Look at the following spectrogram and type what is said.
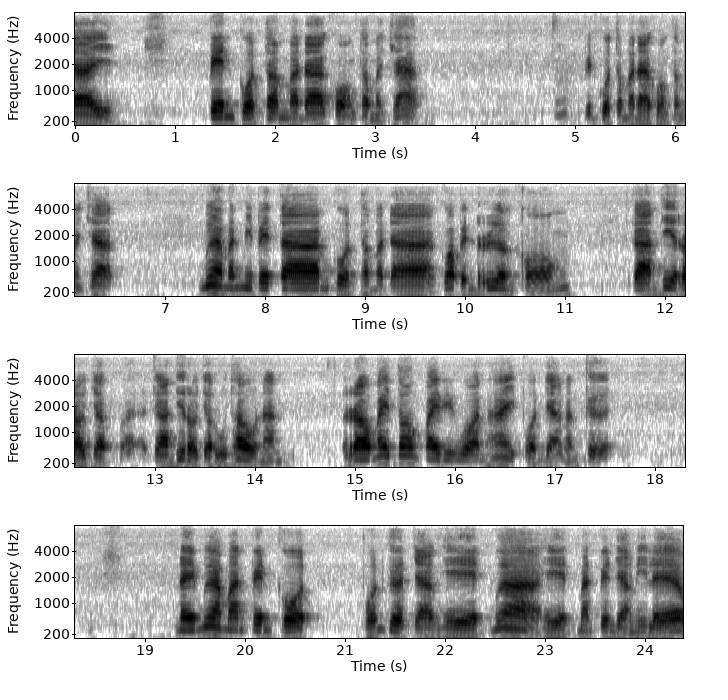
จัย เป็นกฎธรรมดาของธรรมชาติ เป็นกฎธรรมดาของธรรมชาติ เมื่อมันมีไปตามกฎธรรมดาก็เป็นเรื่องของการที่เราจะการที่เราจะรู้เท่านั้น เราไม่ต้องไปวิงวอนให้ผลอย่างนั้นเกิด ในเมื่อมันเป็นกฎผลเกิดจากเหตุเมื่อเหตุมันเป็นอย่างนี้แล้ว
